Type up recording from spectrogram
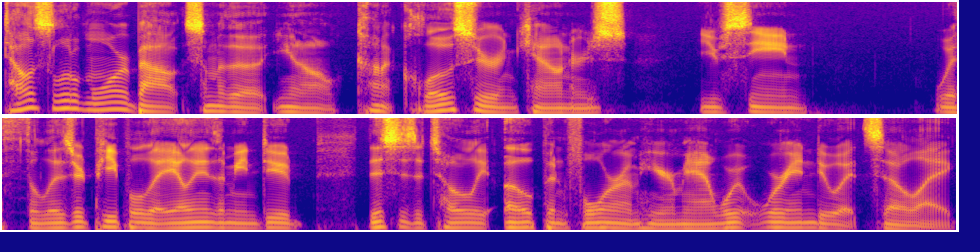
tell us a little more about some of the you know kind of closer encounters you've seen with the lizard people, the aliens. I mean, dude, this is a totally open forum here, man. We're we're into it. So like,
